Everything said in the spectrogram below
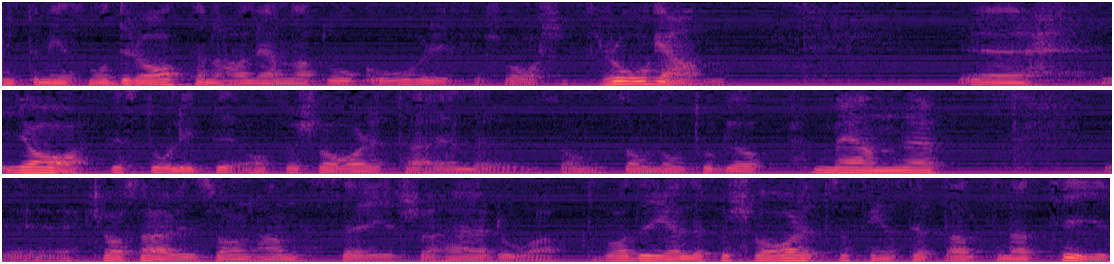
inte minst Moderaterna, har lämnat walkover i försvarsfrågan. Eh, ja, det står lite om försvaret här eller som, som de tog upp. Men eh, Claes Arvidsson han säger så här då att vad det gäller försvaret så finns det ett alternativ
